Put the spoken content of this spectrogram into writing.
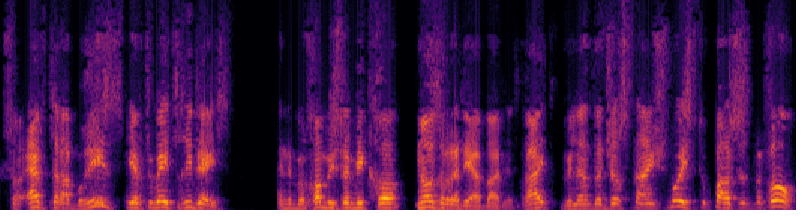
so after a Briss, you have to wait three days. And the Bechomish Mikro knows already about it, right? We learned that just nine Shmois, two parshas before.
